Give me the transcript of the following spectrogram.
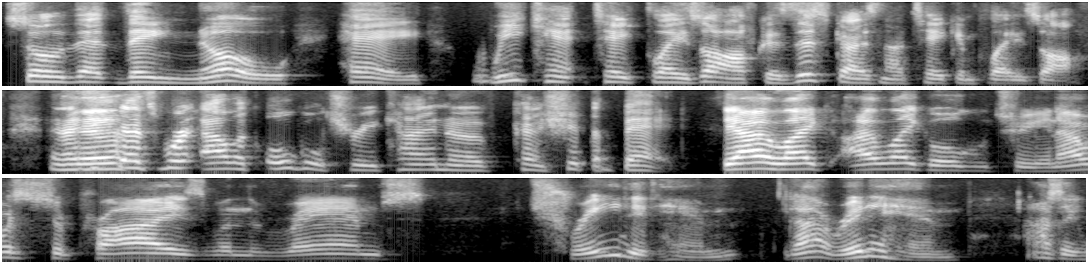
so that they know, hey, we can't take plays off because this guy's not taking plays off. And I yeah. think that's where Alec Ogletree kind of kind of shit the bed. Yeah, I like I like Ogletree, and I was surprised when the Rams traded him, got rid of him. I was like,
